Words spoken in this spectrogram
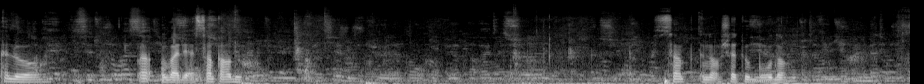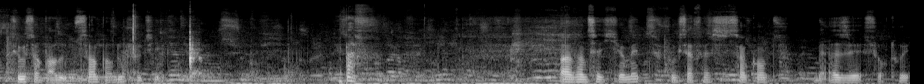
Alors, ah, on va aller à Saint-Pardoux. Saint, non, Château-Bourdin. C'est où Saint-Pardou Saint-Pardou, Chouty. Paf À 27 km, faut que ça fasse 50. Bah, Azé, surtout. oui.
